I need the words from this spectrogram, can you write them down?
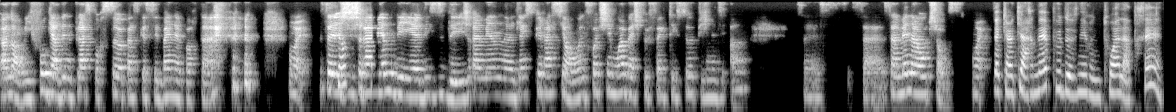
ah non, il faut garder une place pour ça parce que c'est bien important. ouais. Je, ramène des, euh, des, idées, je ramène euh, de l'inspiration. Une fois de chez moi, ben, je peux fêter ça, puis je me dis, ah, ça, ça, ça amène à autre chose. Ouais. Fait qu'un carnet peut devenir une toile après.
